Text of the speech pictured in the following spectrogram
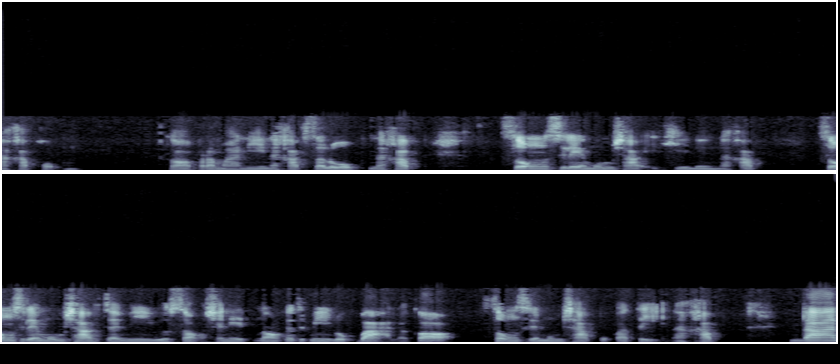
นะครับ ผมก็ประมาณนี้นะครับ สรุปนะครับ ทรงสี่เหลี่ยมมุมฉากอีกทีหนึ่งนะครับ ทรงสี่เหลี่ยมมุมฉากจะมีอยู่ 2 ชนิดเนาะก็จะมีลูกบาศก์แล้วก็ ทรงสี่เหลี่ยมมุมฉากปกตินะครับ ด้าน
